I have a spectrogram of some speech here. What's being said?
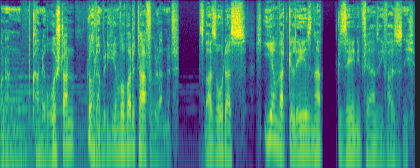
Und dann kam der Ruhestand. Ja, dann bin ich irgendwo bei der Tafel gelandet. Es war so, dass ich irgendwas gelesen habe, gesehen im Fernsehen, ich weiß es nicht.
